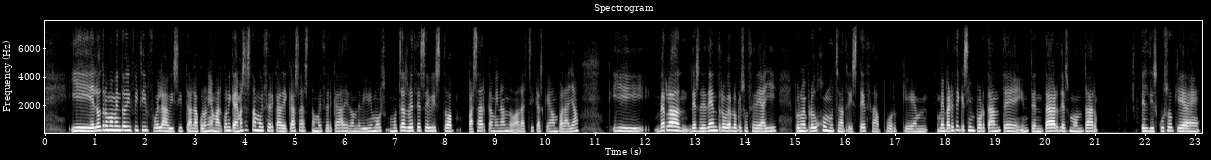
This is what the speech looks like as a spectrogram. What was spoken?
y el otro momento difícil fue la visita a la colonia Marconi, que además está muy cerca de casa, está muy cerca de donde vivimos. Muchas veces he visto pasar caminando a las chicas que van para allá y verla desde dentro, ver lo que sucede allí, pues me produjo mucha tristeza porque mm, me parece que es importante intentar desmontar el discurso que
